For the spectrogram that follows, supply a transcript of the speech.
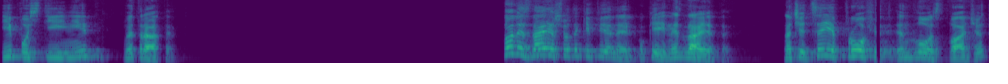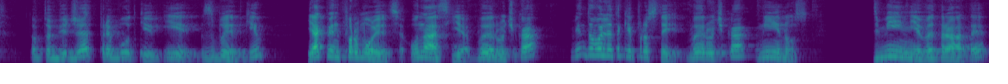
і постійні витрати. Хто не знає, що таке PNL? Окей, не знаєте. Значить, це є Profit and Loss Budget, тобто бюджет прибутків і збитків. Як він формується? У нас є виручка, він доволі таки простий. Виручка мінус змінні витрати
